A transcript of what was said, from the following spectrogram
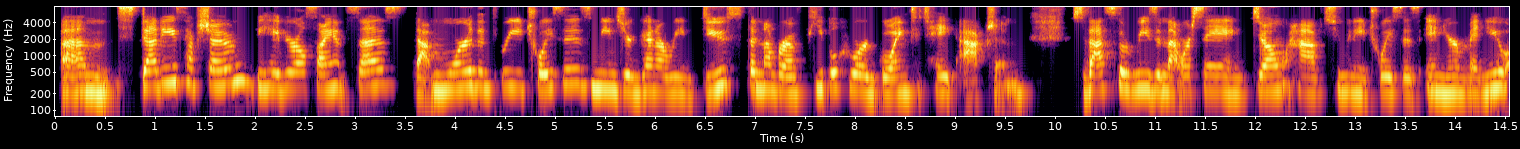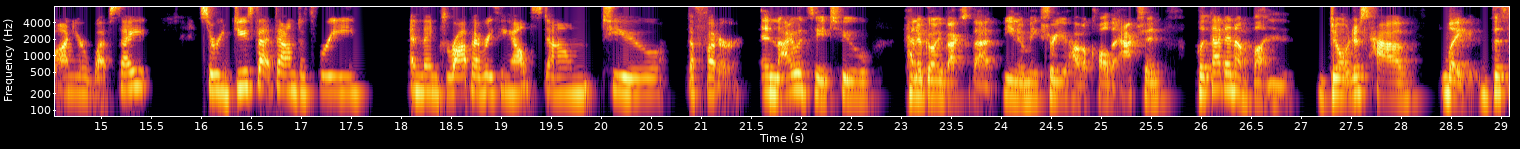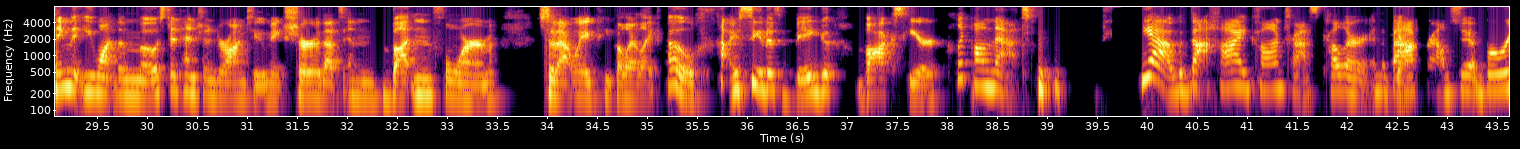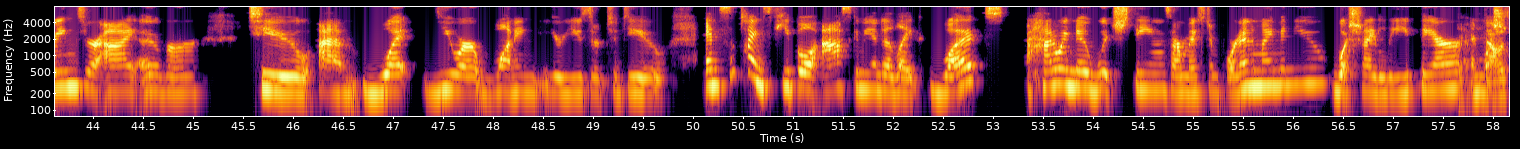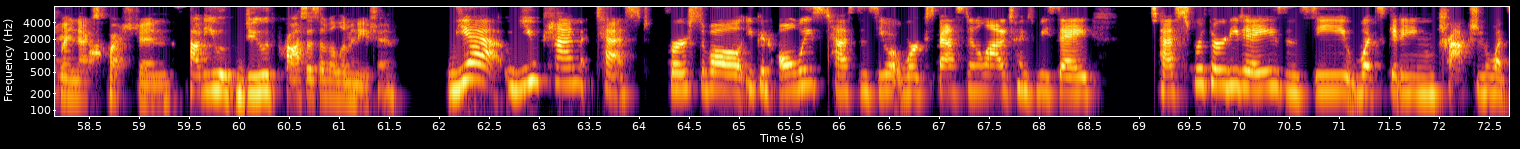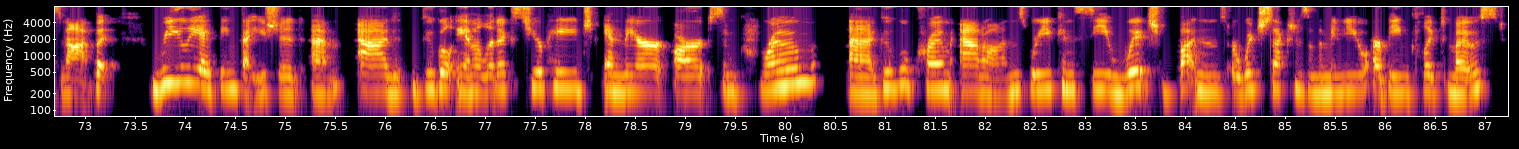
Um, studies have shown, behavioral science says that more than three choices means you're going to reduce the number of people who are going to take action. So that's the reason that we're saying don't have too many choices in your menu on your website. So reduce that down to three and then drop everything else down to the footer. And I would say, too, kind of going back to that, you know, make sure you have a call to action, put that in a button. Don't just have like the thing that you want the most attention drawn to, make sure that's in button form. So that way people are like, oh, I see this big box here. Click on that. yeah, with that high contrast color in the background. Yeah. So it brings your eye over to um, what you are wanting your user to do. And sometimes people ask Amanda, like, what how do I know which things are most important in my menu? What should I leave there? Yeah, and that was my I next question. How do you do the process of elimination? Yeah, you can test. First of all, you can always test and see what works best. And a lot of times we say test for 30 days and see what's getting traction, what's not. But really, I think that you should um, add Google Analytics to your page. And there are some Chrome uh, Google Chrome add ons where you can see which buttons or which sections of the menu are being clicked most.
